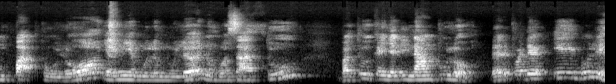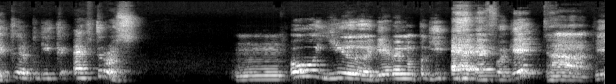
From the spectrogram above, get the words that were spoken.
40. Yang ni yang mula-mula nombor 1. Lepas tu akan jadi 60. Daripada A boleh ke pergi ke F terus? Hmm, oh ya, yeah. dia memang pergi F, okey? Ha, A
